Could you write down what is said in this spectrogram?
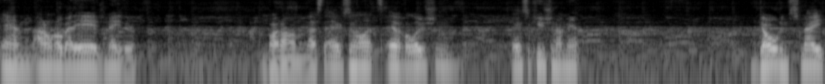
And I don't know about Edge neither. But um that's the excellence evolution execution I meant. Golden Snake,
